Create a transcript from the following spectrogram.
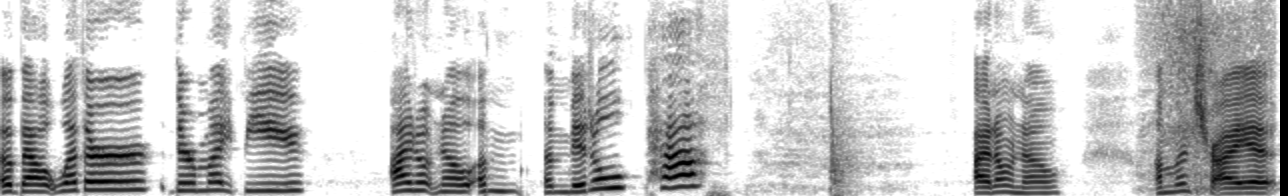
about whether there might be, I don't know, a, a middle path. I don't know. I'm gonna try it.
